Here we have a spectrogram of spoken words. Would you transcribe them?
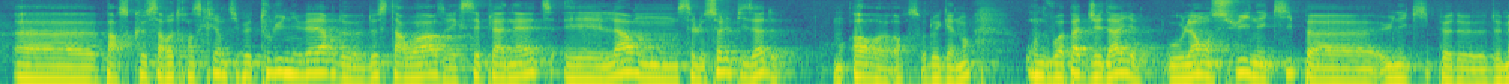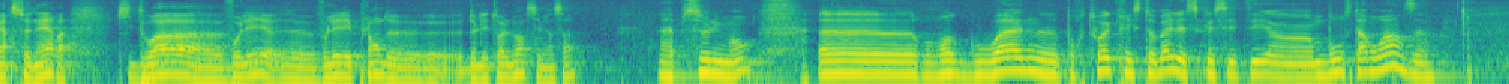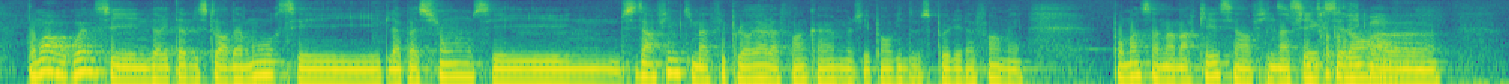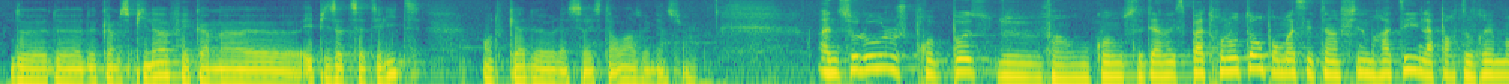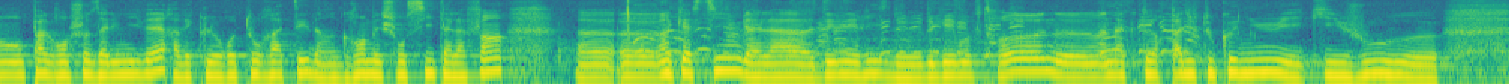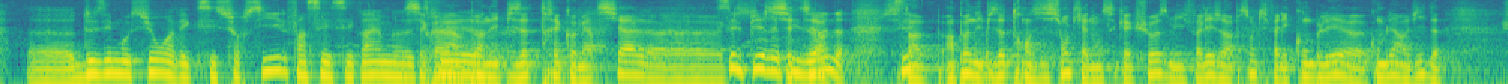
parce que ça retranscrit un petit peu tout l'univers de, Star Wars avec ses planètes. Et là, c'est le seul épisode, hors, hors solo également, on ne voit pas de Jedi, où là on suit une équipe, euh, une équipe de, de mercenaires qui doit euh, voler, euh, voler les plans de, de l'étoile noire, c'est bien ça? Absolument. Euh, Rogue One, pour toi, Christobal, est-ce que c'était un bon Star Wars? Pour moi, Rogue One, c'est une véritable histoire d'amour, c'est de la passion, c'est une- un film qui m'a fait pleurer à la fin quand même. J'ai pas envie de spoiler la fin, mais pour moi, ça m'a marqué. C'est un film assez excellent euh, de, comme spin-off et comme euh, épisode satellite, en tout cas de la série Star Wars, oui, bien sûr. Han Solo, je propose enfin, qu'on s'éternise pas trop longtemps. Pour moi, c'était un film raté. Il n'apporte vraiment pas grand-chose à l'univers, avec le retour raté d'un grand méchant Sith à la fin. Euh, euh, un casting à la Daenerys de, Game of Thrones, un acteur pas du tout connu et qui joue euh, euh, deux émotions avec ses sourcils. Enfin, c'est c'est quand même. euh, quand très- même un peu un épisode très commercial. euh, C'est le pire qui- épisode. un- C'est un, un peu un épisode transition qui annonçait quelque chose, mais il fallait, j'ai l'impression qu'il fallait combler, euh, combler un vide.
